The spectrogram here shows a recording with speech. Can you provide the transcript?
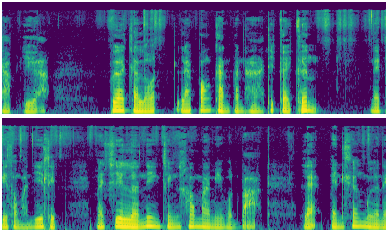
จากเหยื่อ เพื่อจะลดและป้องกันปัญหาที่เกิดขึ้น ในปี 2020 Machine Learning จึงเข้ามามีบทบาท และเป็นเครื่องมือใน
